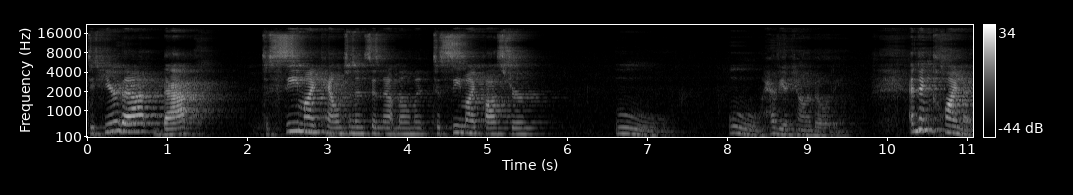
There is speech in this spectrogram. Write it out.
to hear that back, to see my countenance in that moment, to see my posture, ooh, ooh, heavy accountability. And then climate.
